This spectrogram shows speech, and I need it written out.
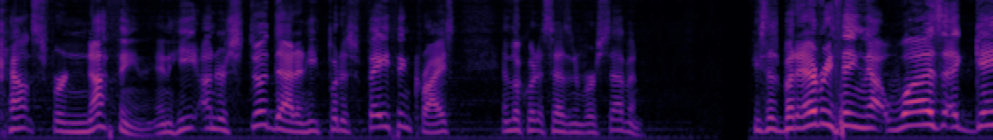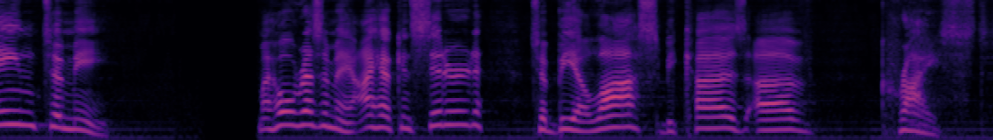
counts for nothing. And he understood that and he put his faith in Christ. And look what it says in verse 7. He says, But everything that was a gain to me, my whole resume, I have considered to be a loss because of Christ.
